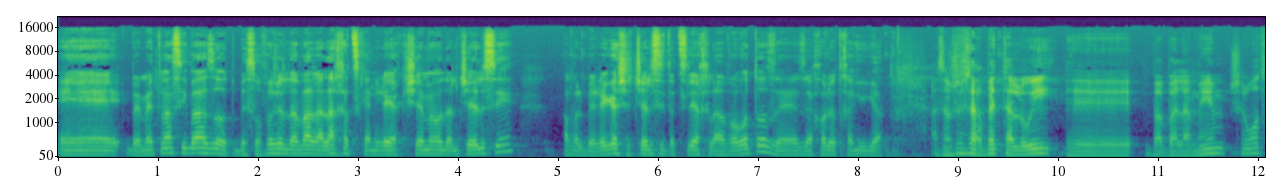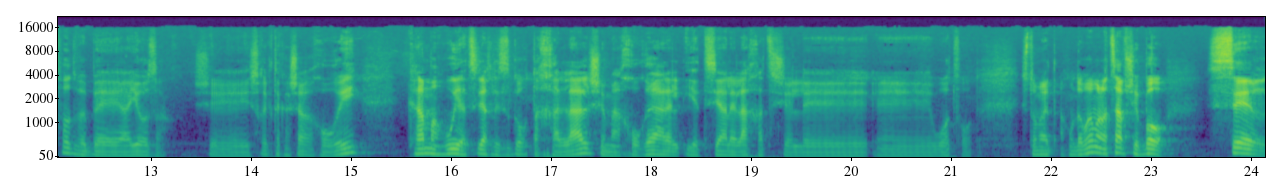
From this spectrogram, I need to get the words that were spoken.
אה, באמת מהסיבה הזאת, בסופו של דבר הלחץ כנראה יקשה מאוד על צ'לסי, אבל ברגע שצ'לסי תצליח לעבור אותו, זה, זה יכול להיות חגיגה. אז אני חושב שזה הרבה תלוי אה, בבלמים של ווטפורד ובלוזה, שישחק את הקשר האחורי, כמה הוא יצליח לסגור את החלל שמאחורי היציאה ללחץ של אה, אה, ווטפורד. זאת אומרת, אנחנו מדברים על מצב שבו סר,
